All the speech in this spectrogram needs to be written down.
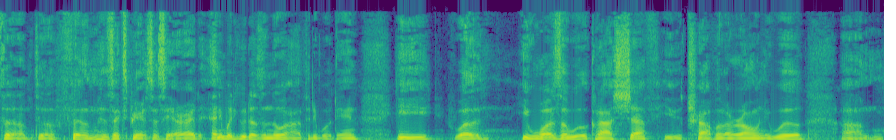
to to film his experiences here. Right? Anybody who doesn't know Anthony Bourdain, he well he was a world class chef. He traveled around the world, um,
